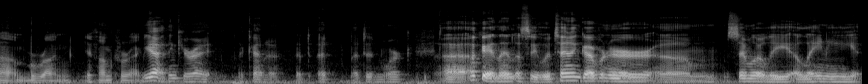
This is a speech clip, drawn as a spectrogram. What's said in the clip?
um, run, if I'm correct. yeah, I think you're right. That kind of that, that, that didn't work. Uh, okay, and then let's see. Lieutenant Governor, um, similarly, Eleni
